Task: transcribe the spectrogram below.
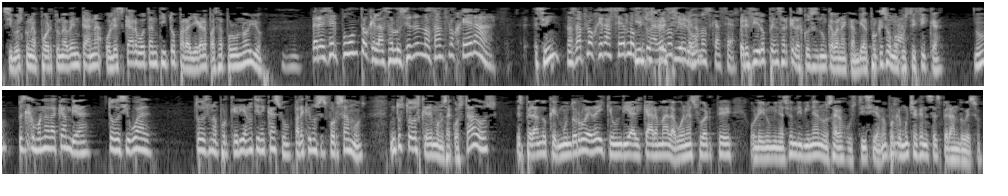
Si busco una puerta, una ventana, o le escarbo tantito para llegar a pasar por un hoyo. Pero es el punto, que las soluciones nos dan flojera. ¿Sí? Nos da flojera hacer lo y que sabemos prefiero, que tenemos que hacer. prefiero pensar que las cosas nunca van a cambiar, porque eso me Claro. justifica, ¿no? Pues que como nada cambia, todo es igual, todo es una porquería, no tiene caso, ¿para qué nos esforzamos? Entonces todos quedémonos acostados, esperando que el mundo ruede y que un día el karma, la buena suerte o la iluminación divina nos haga justicia, ¿no? Porque mucha gente está esperando eso.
